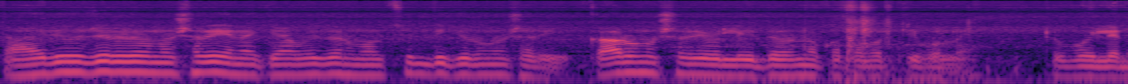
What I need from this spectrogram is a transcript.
তাহিরি হুজুরের অনুসারী নাকি আবিদুর রহমান সিদ্দিকের অনুসারী? কার অনুসারী হইলে এই ধরনের কথাবার্তা বলে? একটু বললেন।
